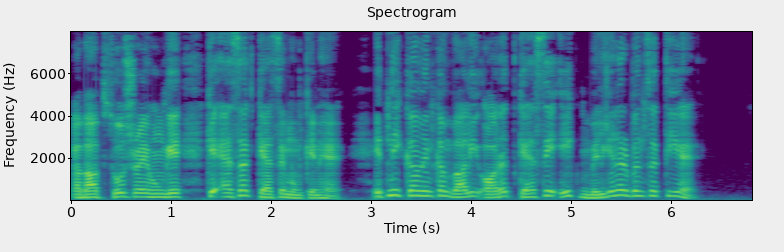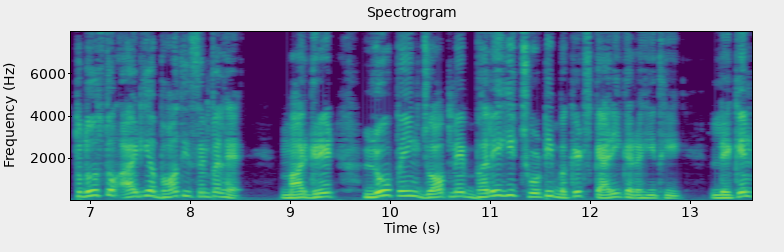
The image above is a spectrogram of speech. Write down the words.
अब आप सोच रहे होंगे कि ऐसा कैसे मुमकिन है? इतनी कम इनकम वाली औरत कैसे एक मिलियनर बन सकती है? तो दोस्तों आइडिया बहुत ही सिंपल है। मार्गरेट लो पेइंग जॉब में भले ही छोटी बकेट्स कैरी कर रही थी, लेकिन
